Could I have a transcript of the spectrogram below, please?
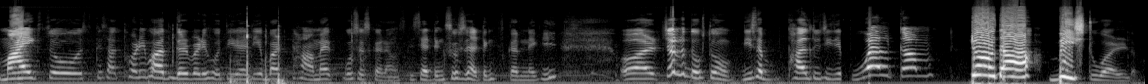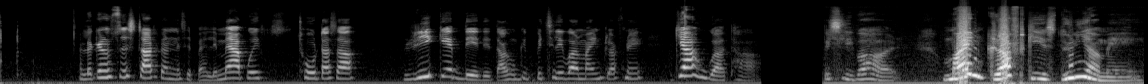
माइक तो उसके साथ थोड़ी बहुत गड़बड़ी होती रहती है बट हाँ मैं कोशिश कर रहा हूँ उसकी सेटिंग्स को सेटिंग्स करने की। और चलो दोस्तों, ये सब फालतू चीज़ें। Welcome to the beast world लेकिन उससे स्टार्ट करने से पहले मैं आपको एक छोटा सा रिकेप दे देता हूँ कि पिछली बार माइनक्राफ्ट में क्या हुआ था। पिछली बार माइनक्राफ्ट की इस दुनिया में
